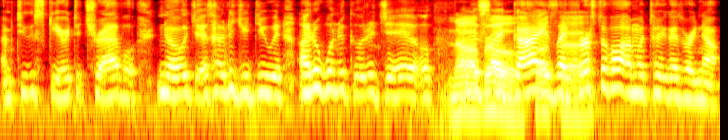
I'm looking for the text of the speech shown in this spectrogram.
I'm too scared to travel. No, Jess, how did you do it? I don't want to go to jail." Nah, and it's bro, like, guys, like, that. first of all, I'm gonna tell you guys right now.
